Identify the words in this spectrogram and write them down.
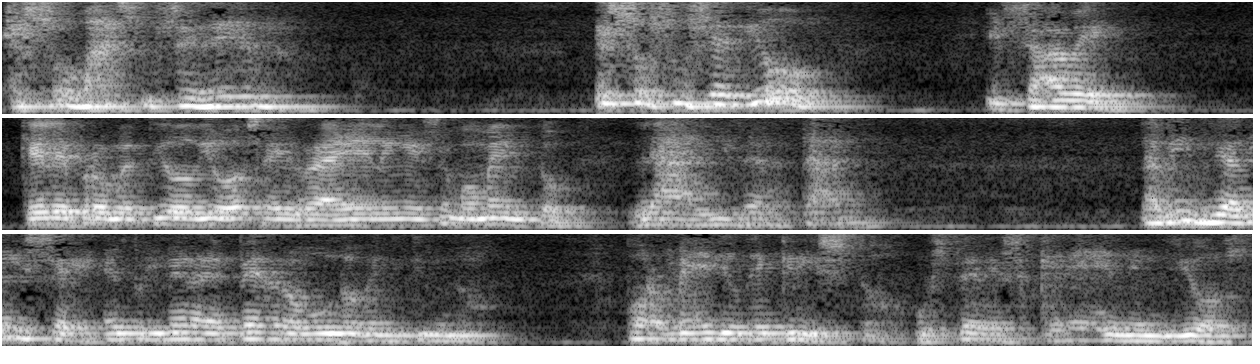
Eso va a suceder. Eso sucedió. Y sabe que le prometió Dios a Israel en ese momento la libertad. La Biblia dice en primera de Pedro 1:21, por medio de Cristo ustedes creen en Dios,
